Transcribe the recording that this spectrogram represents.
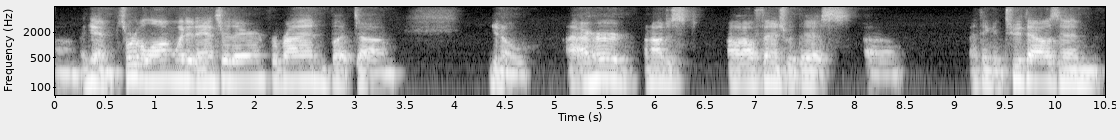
um, again, sort of a long-winded answer there for Brian, but um, you know, I, I, heard, and I'll just I'll, I'll finish with this. Um, I think in 2000,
